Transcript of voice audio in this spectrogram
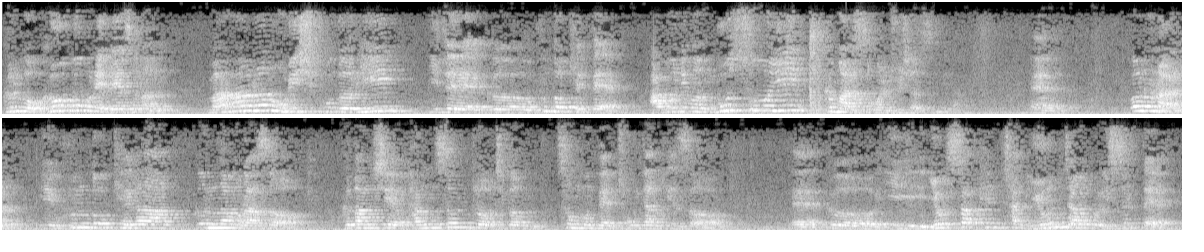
그리고 그 부분에 대해서는 많은 우리 식구들이 이제 그 훈독회 때 아버님은 무수히 그 말씀을 주셨습니다. 예, 어느 날 이 훈독회가 끝나고 나서 그 당시에 황선조 지금 성문대 총장께서 예, 그이 역사 편찬 위원장으로 있을 때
